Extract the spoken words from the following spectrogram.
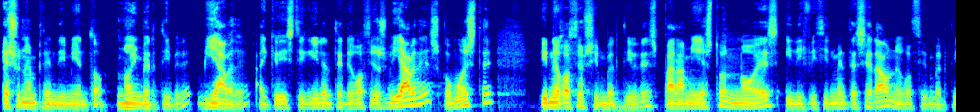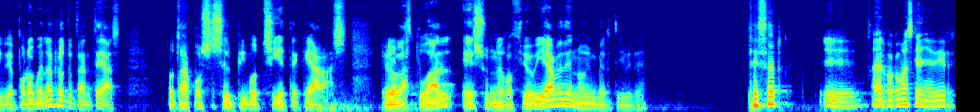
es un emprendimiento no invertible, viable. Hay que distinguir entre negocios viables como este y negocios invertibles. Para mí esto no es y difícilmente será un negocio invertible, por lo menos lo que planteas. Otra cosa es el pivot 7 que hagas, pero el actual es un negocio viable no invertible. César. Eh, a ver, poco más que añadir.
